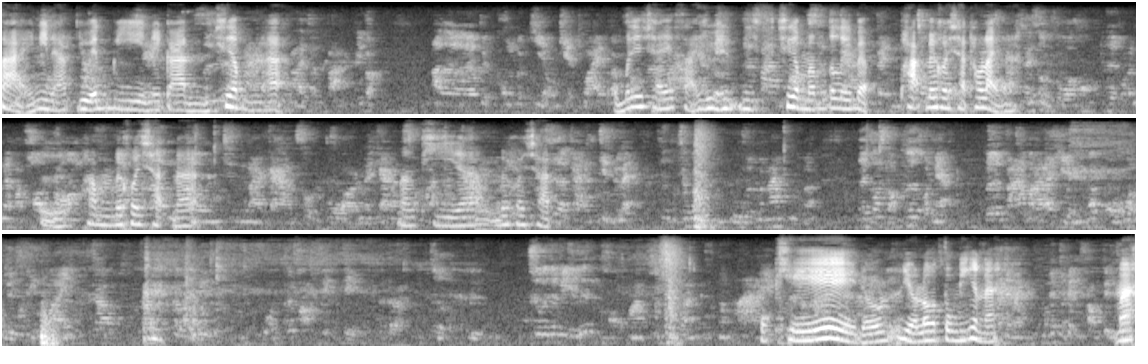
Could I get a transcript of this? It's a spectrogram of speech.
สายนี่นะ USB ในการเชื่อมนะผมไม่ได้ใช้สาย USB เชื่อมมันก็เลยแบบภาพไม่ค่อยชัดเท่าไหร่นะเออภาพมันไม่ค่อยชัดนะบางทีนะไม่ค่อยชัด โอเค เดี๋ยวเดี๋ยวเราตรงนี้กันนะ มา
